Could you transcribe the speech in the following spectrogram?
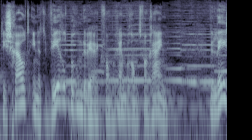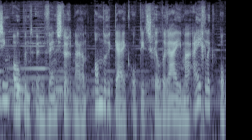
die schuilt in het wereldberoemde werk van Rembrandt van Rijn. De lezing opent een venster naar een andere kijk op dit schilderij, maar eigenlijk op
